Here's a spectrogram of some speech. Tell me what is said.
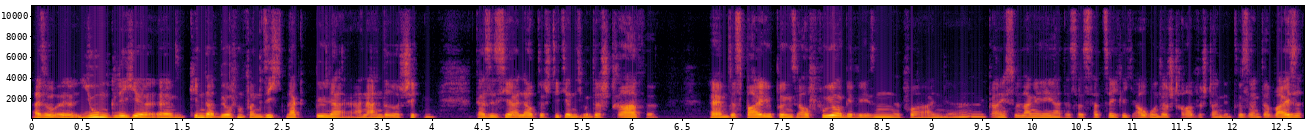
also äh, Jugendliche äh, Kinder dürfen von sich Nacktbilder an andere schicken. Das ist ja erlaubt, das steht ja nicht unter Strafe. Ähm, das war übrigens auch früher gewesen, vor ein, äh, gar nicht so lange her, dass das tatsächlich auch unter Strafe stand, interessanterweise.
